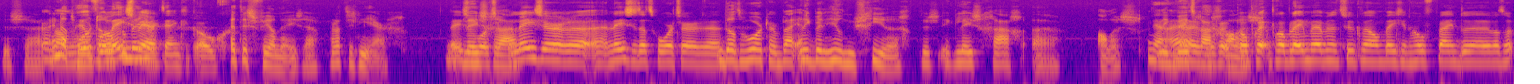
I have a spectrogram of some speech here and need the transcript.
Dus, En, dat heel veel leeswerk, beetje- denk ik ook. Het is veel lezen, maar dat is niet erg. Lezen, lees graag. lezer, eh, lezen, dat hoort er... eh, Dat hoort erbij. En ik ben heel nieuwsgierig, dus ik lees graag eh, alles. Ja, en ik hè, weet graag alles. pro- Problemen hebben natuurlijk wel een beetje een hoofdpijn, de, wat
